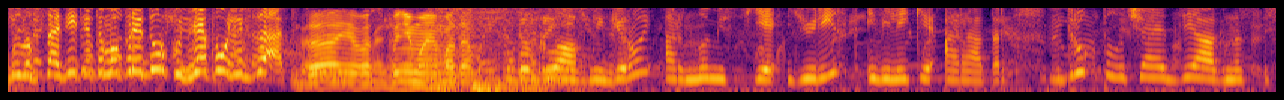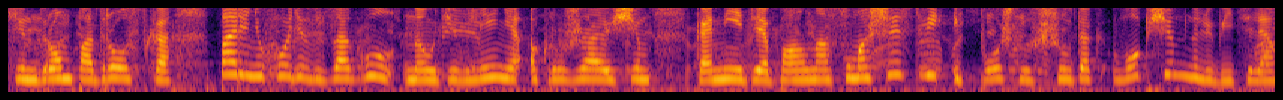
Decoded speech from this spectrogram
было всадить этому придурку две пули в зад. Да, я вас понимаю, мадам. Главный герой Арно Местье, юрист и великий оратор. Вдруг получает диагноз – синдром подростка. Парень уходит в загул, на удивление окружающим. Комедия полна сумасшествий и пошлых шуток. В общем, на любителя.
